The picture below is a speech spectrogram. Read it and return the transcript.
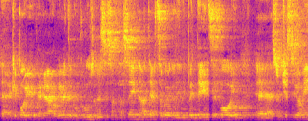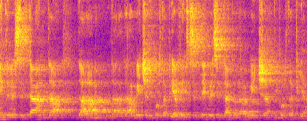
eh, che poi verrà ovviamente concluso nel 66 dalla terza guerra d'indipendenza e poi eh, successivamente nel 70 dalla, dalla, dalla, breccia di Portapia, il 20 settembre del 70 dalla breccia di Portapia.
